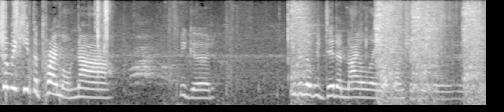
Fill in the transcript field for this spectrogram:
Should we keep the Primo? Nah. Be good. Even though we did annihilate a bunch of people.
